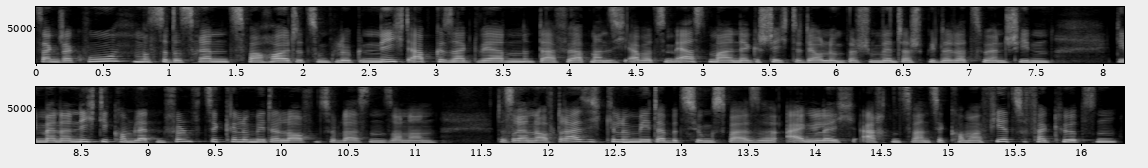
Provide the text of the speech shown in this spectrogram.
Zhangjiakou musste das Rennen zwar heute zum Glück nicht abgesagt werden, dafür hat man sich aber zum ersten Mal in der Geschichte der Olympischen Winterspiele dazu entschieden, die Männer nicht die kompletten 50 Kilometer laufen zu lassen, sondern das Rennen auf 30 Kilometer beziehungsweise eigentlich 28,4 zu verkürzen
